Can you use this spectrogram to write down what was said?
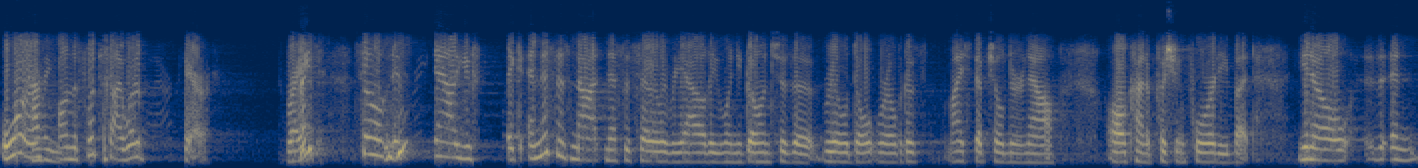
Or Having, on the flip side, what about our care? Right? right. So mm-hmm. right now you like, and this is not necessarily reality when you go into the real adult world because my stepchildren are now all kind of pushing 40, but you know, and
